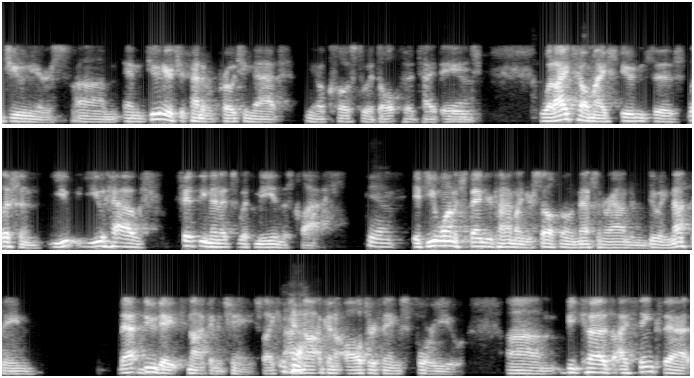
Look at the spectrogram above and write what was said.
juniors, um, and juniors are kind of approaching that, you know, close to adulthood type age. Yeah. What I tell my students is, listen, you you have 50 minutes with me in this class. Yeah. If you want to spend your time on your cell phone messing around and doing nothing, that due date's not going to change. Like yeah. I'm not going to alter things for you um, because I think that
